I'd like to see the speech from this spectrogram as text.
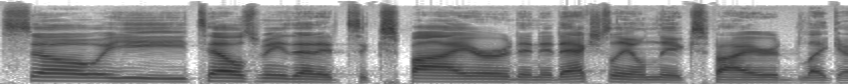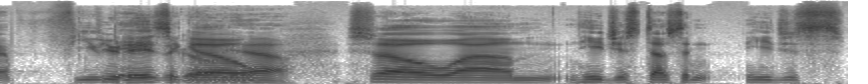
So he tells me that it's expired, and it actually only expired like a few, Few days ago, yeah. So um, he just doesn't he just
